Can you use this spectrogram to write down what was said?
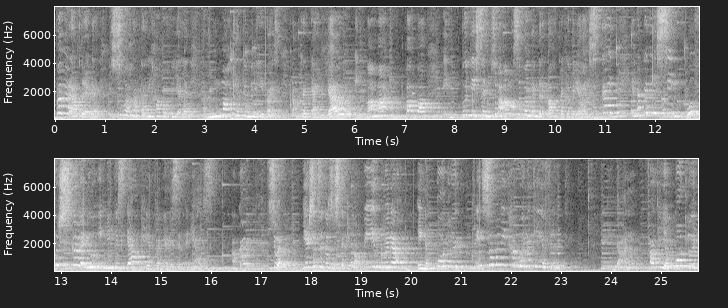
vingerafdrukke, so gaan Tannie Gappel vir julle 'n maklike manier wys. Dan kan jy jou en mamma en pappa en boetie se en sommer almal se vingerafdrukke by die huis kyk en dan kan jy sien hoe verskil en hoe uniek is elkeen van julle sin in die huis. OK? So, eers het ons 'n stukkie papier nodig en 'n potlood en sommer net gewone kleeflint. En dan vat jy jou potlood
